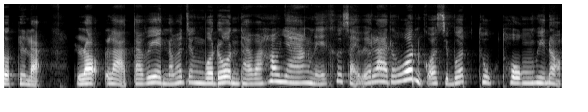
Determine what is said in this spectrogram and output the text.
รถนี่แหละเลาะลาดตะเวนเนาะมันจังบ่โดนถ้าว่าเฮายางเนี่ยคือใส่เวลาโดนก็สิเบิดทุกทงพี่น้อง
